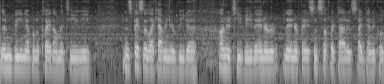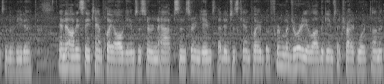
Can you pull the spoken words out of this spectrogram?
then being able to play it on my TV. And it's basically like having your Vita on your TV. The inter the interface and stuff like that is identical to the Vita. And obviously it can't play all games. There's certain apps and certain games that it just can't play. But for the majority, a lot of the games I tried worked on it.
